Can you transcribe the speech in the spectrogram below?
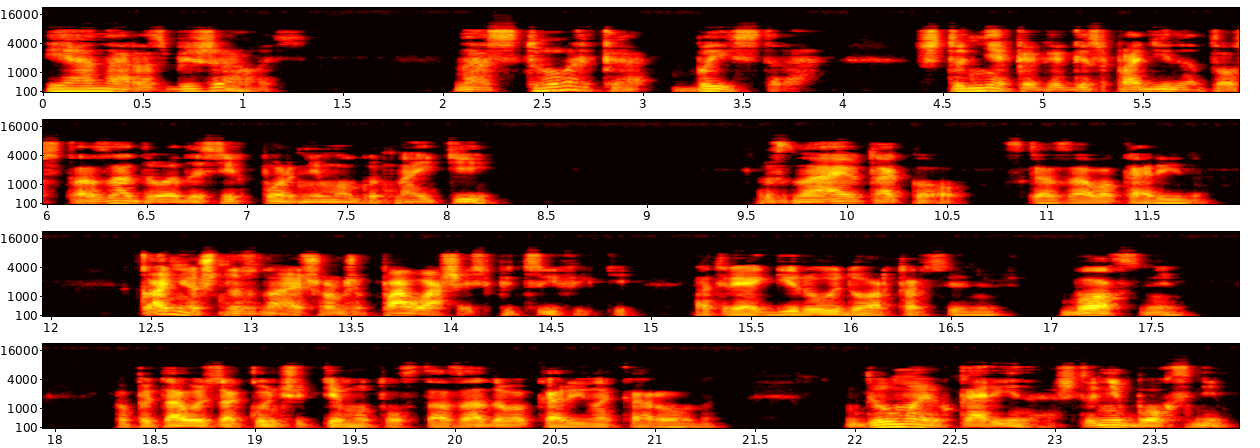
И она разбежалась. Настолько быстро что некогда господина Толстозадова до сих пор не могут найти. — Знаю такого, — сказала Карина. — Конечно знаешь, он же по вашей специфике, — отреагирует, Эдуард Арсеньевич. — Бог с ним. Попыталась закончить тему Толстозадова Карина Корона. — Думаю, Карина, что не бог с ним.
